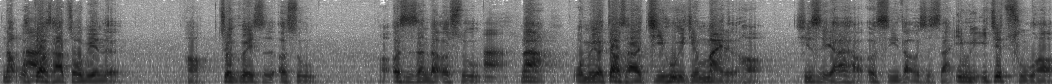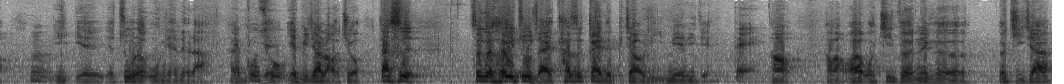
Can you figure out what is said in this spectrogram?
那我调查周边的，好，最贵是二十五，啊，二十三到二十五。啊。那我们有调查几户已经卖了哈，其实也还好，二十一到二十三，因为一接处哈，嗯，也也也住了五年的啦，也也比较老旧，但是。这个合宜住宅它是盖的比较里面一点，对，好，好，我我记得那个有几家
